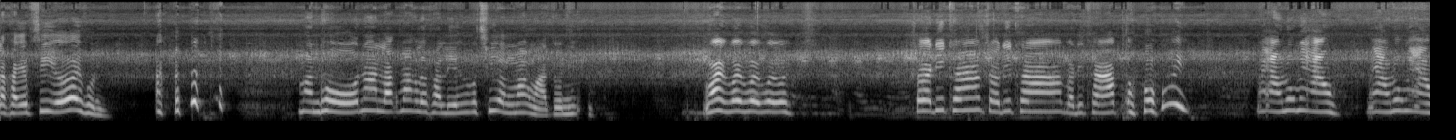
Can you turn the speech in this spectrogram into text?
ล่ะค่ะเอฟซีเอ้ยคุณมันโถน่ารักมากเลยค่ะเลี้ยงก็เชื่องมากหมาตัวนี้ ว้ายว้ายว้ายว้ายว้ายสวัสดีครับ สวัสดีครับสวัสดีครับ โอ้ยไม่เอาลูกไม่เอา ไม่เอาลูกไม่เอา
